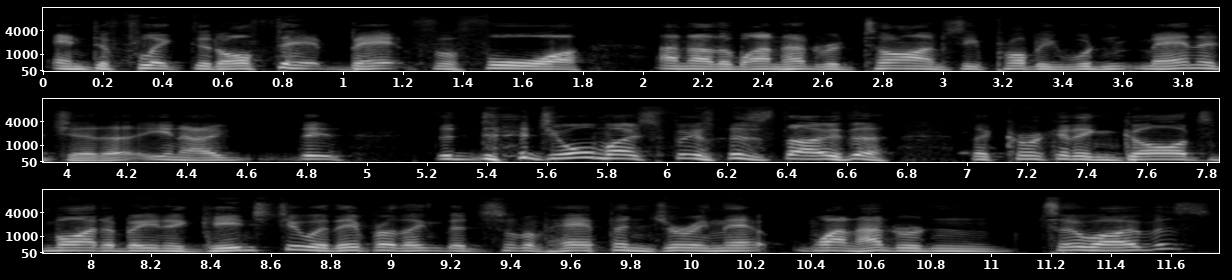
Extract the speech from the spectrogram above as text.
and deflected off that bat for four another 100 times, he probably wouldn't manage it. Uh, you know, the, did you almost feel as though the, the cricketing gods might have been against you with everything that sort of happened during that 102 overs?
